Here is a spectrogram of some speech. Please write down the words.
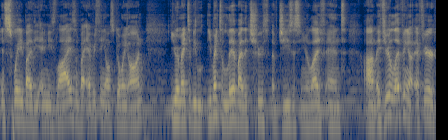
and swayed by the enemy's lies and by everything else going on. You are meant to be. You're meant to live by the truth of Jesus in your life. And um, if you're living, if you're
